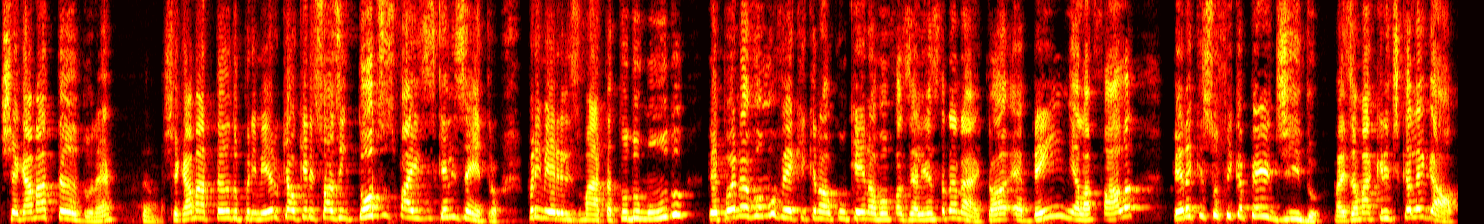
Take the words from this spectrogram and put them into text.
Chegar matando, né? Chegar matando primeiro, que é o que eles fazem em todos os países que eles entram. Primeiro eles matam todo mundo, depois nós vamos ver que que nós- com quem nós vamos fazer aliança da Então é bem, ela fala, pena que isso fica perdido, mas é uma crítica legal.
